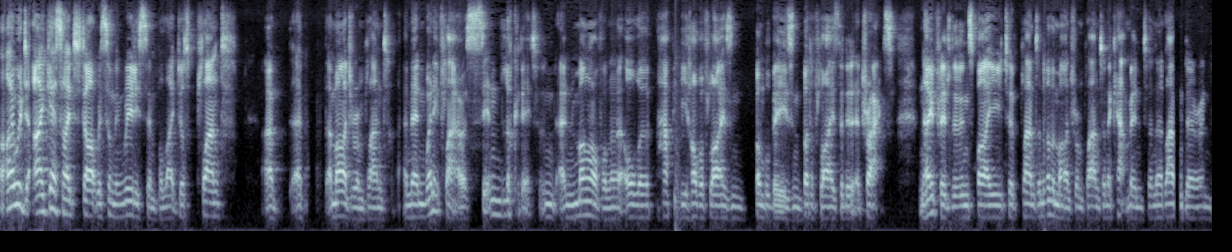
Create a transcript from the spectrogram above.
I would, I guess I'd start with something really simple, like just plant a, a a marjoram plant, and then when it flowers, sit and look at it and, and marvel at all the happy hoverflies and bumblebees and butterflies that it attracts. And hopefully it'll inspire you to plant another marjoram plant and a catmint and a lavender and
